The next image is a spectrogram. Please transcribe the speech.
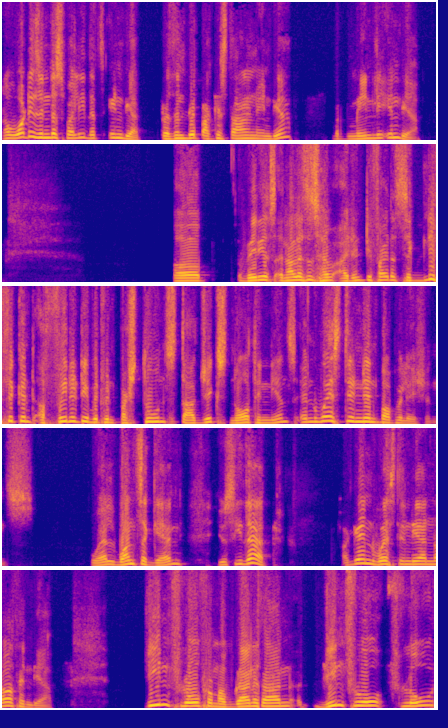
Now, what is Indus Valley? That's India, present day Pakistan and India, but mainly India. Uh, various analyses have identified a significant affinity between Pashtuns, Tajiks, North Indians, and West Indian populations. Well, once again, you see that. Again, West India, North India gene flow from Afghanistan, gene flow flow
